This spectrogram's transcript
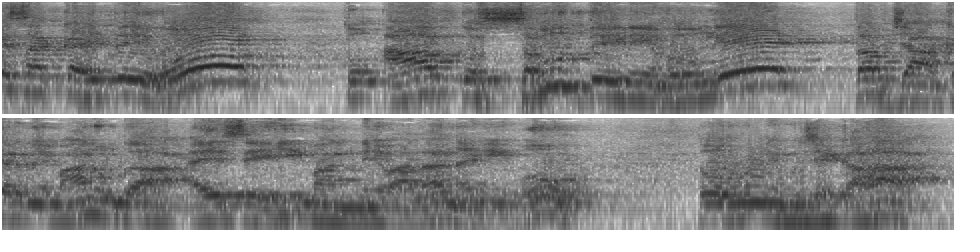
ऐसा कहते हो तो आपको सबूत देने होंगे, तब जाकर मैं मानूँगा, ऐसे ही मानने वाला नहीं हो। तो उन्होंने मुझे कहा,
